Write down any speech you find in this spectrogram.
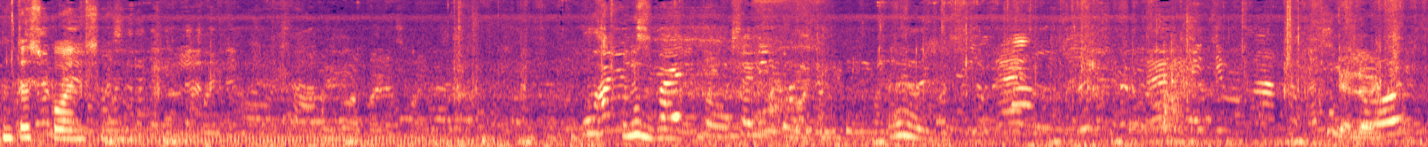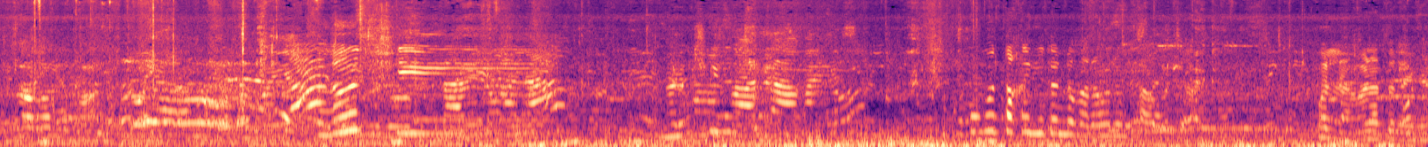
Ito sponsored. Galon. Lucy! Pumunta kayo dito ng araw ng tawag. Wala, wala talaga.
